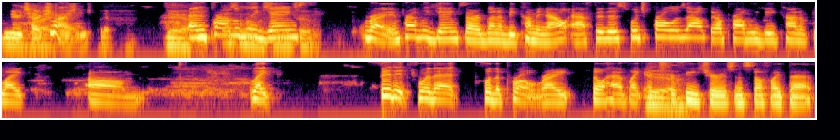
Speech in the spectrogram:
new textures Right. and shit. Yeah. And that's what I'm probably games. Right, and probably games that are going to be coming out after this Switch Pro is out, they'll probably be kind of like, um, like fitted for that for the Pro, right? They'll have like extra Yeah. features and stuff like that,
